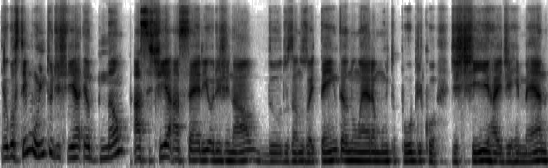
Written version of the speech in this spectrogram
Eu gostei muito de She-Ra. Eu não assistia a série original do, dos anos 80, eu não era muito público de She-Ra e de He-Man.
